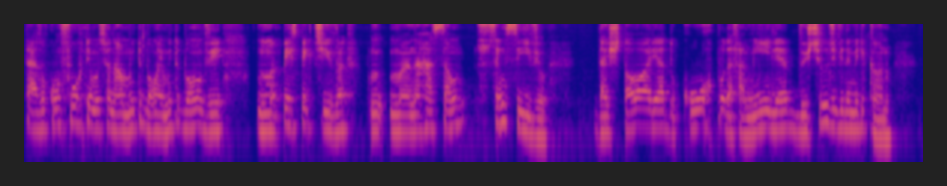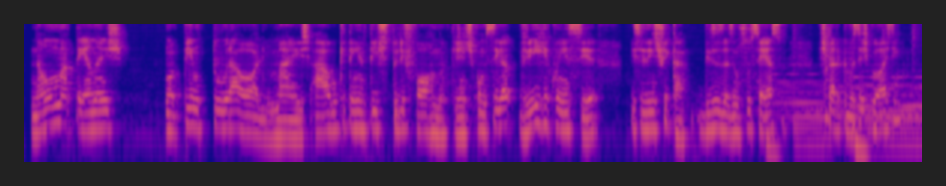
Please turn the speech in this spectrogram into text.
traz um conforto emocional muito bom. É muito bom ver uma perspectiva, uma narração sensível da história, do corpo, da família, do estilo de vida americano. Não apenas uma pintura a óleo, mas algo que tenha textura e forma, que a gente consiga ver e reconhecer e se identificar. This is um sucesso. Espero que vocês gostem.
